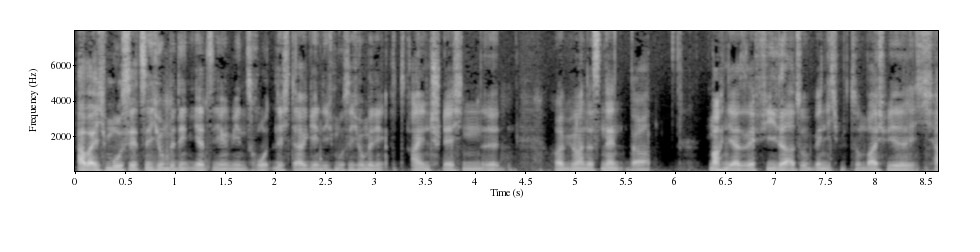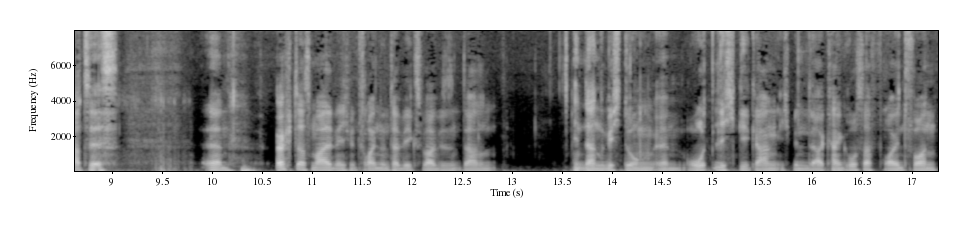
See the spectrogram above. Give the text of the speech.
aber ich muss jetzt nicht unbedingt jetzt irgendwie ins Rotlicht da gehen. Ich muss nicht unbedingt einstechen, äh, oder wie man das nennt. Da machen ja sehr viele. Also wenn ich zum Beispiel, ich hatte es ähm, öfters mal, wenn ich mit Freunden unterwegs war, wir sind dann dann Richtung ähm, Rotlicht gegangen. Ich bin da kein großer Freund von.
